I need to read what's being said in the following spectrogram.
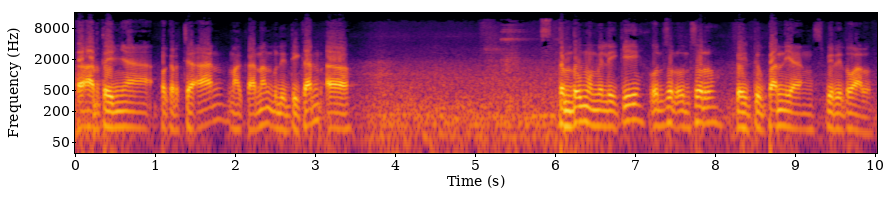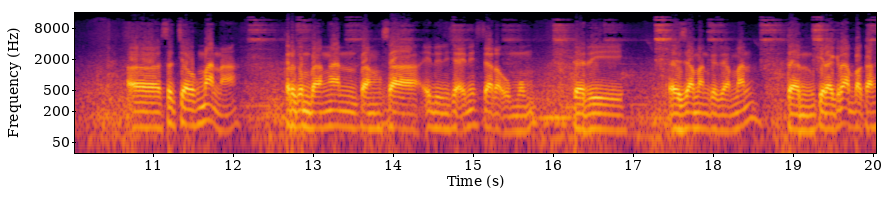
eh, artinya pekerjaan, makanan, pendidikan, eh, tentu memiliki unsur-unsur kehidupan yang spiritual. Eh, sejauh mana perkembangan bangsa Indonesia ini secara umum dari eh, zaman ke zaman dan kira-kira apakah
